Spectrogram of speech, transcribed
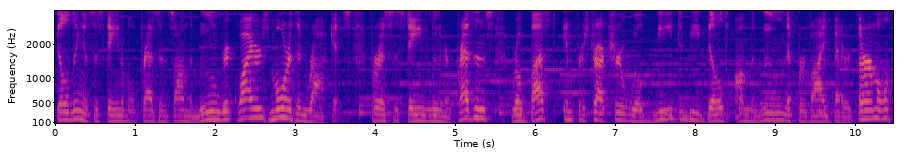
Building a sustainable presence on the moon requires more than rockets. For a sustained lunar presence, robust infrastructure will need to be built on the moon that provide better thermal,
